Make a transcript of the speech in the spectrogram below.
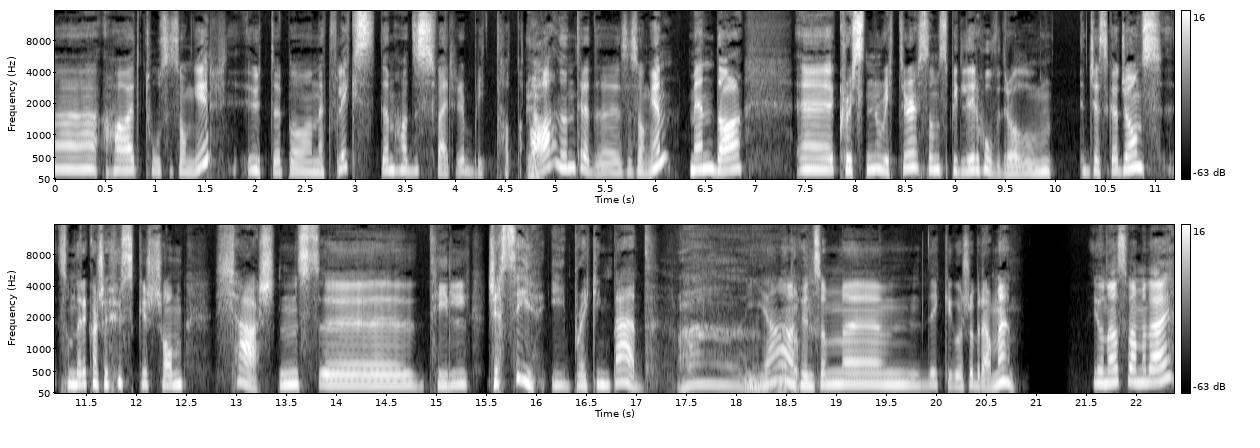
eh, har to sesonger ute på Netflix. Den har dessverre blitt tatt Ja. av, den tredje sesongen. Men da eh, Kristen Ritter, som spiller hovedrollen Jessica Jones, som dere kanskje husker som kjærestens eh, til Jesse i Breaking Bad. Ah, Ja, hun som eh, det ikke går så bra med. Jonas, hva med deg?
